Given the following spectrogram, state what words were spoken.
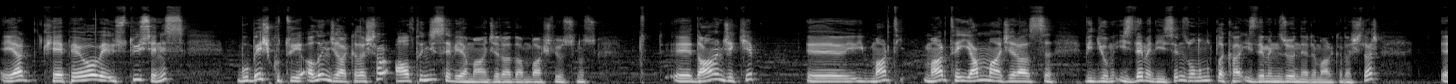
Eğer KPO ve üstüyseniz bu 5 kutuyu alınca arkadaşlar 6. seviye maceradan başlıyorsunuz. E, daha önceki e, Mart Mart ayı yan macerası videomu izlemediyseniz onu mutlaka izlemenizi öneririm arkadaşlar. E,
